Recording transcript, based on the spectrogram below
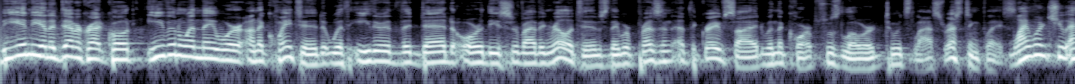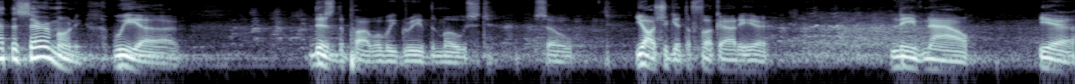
The Indiana Democrat quote: Even when they were unacquainted with either the dead or the surviving relatives, they were present at the graveside when the corpse was lowered to its last resting place. Why weren't you at the ceremony? We, uh, this is the part where we grieve the most. So, y'all should get the fuck out of here. Leave now. Yeah.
